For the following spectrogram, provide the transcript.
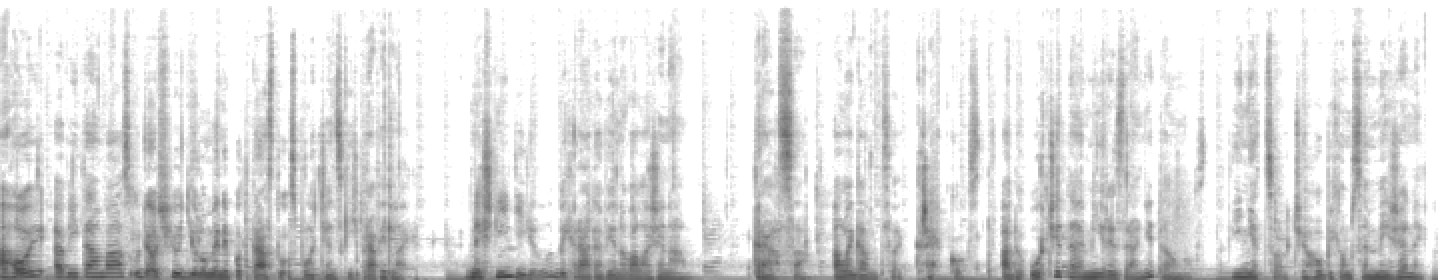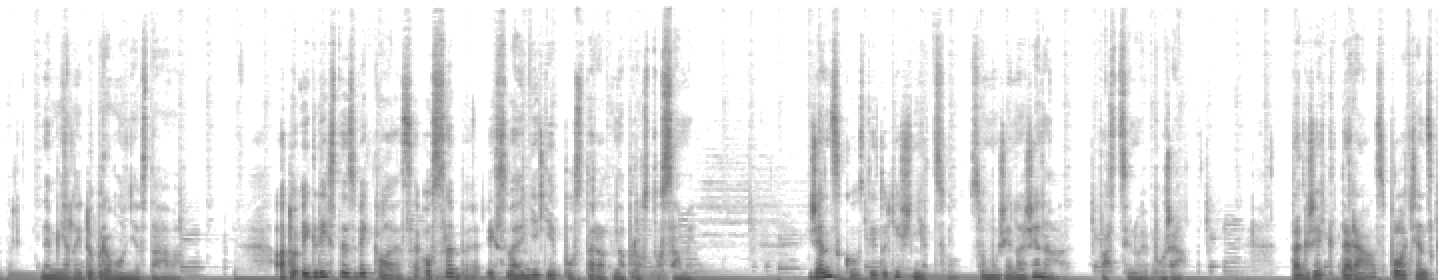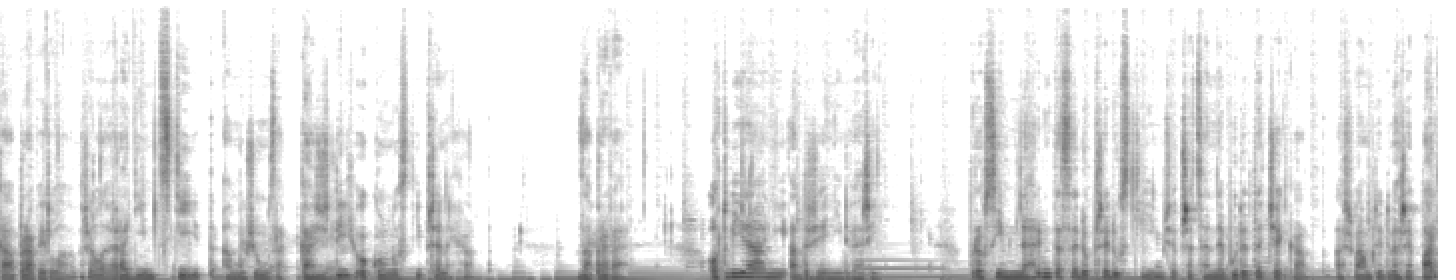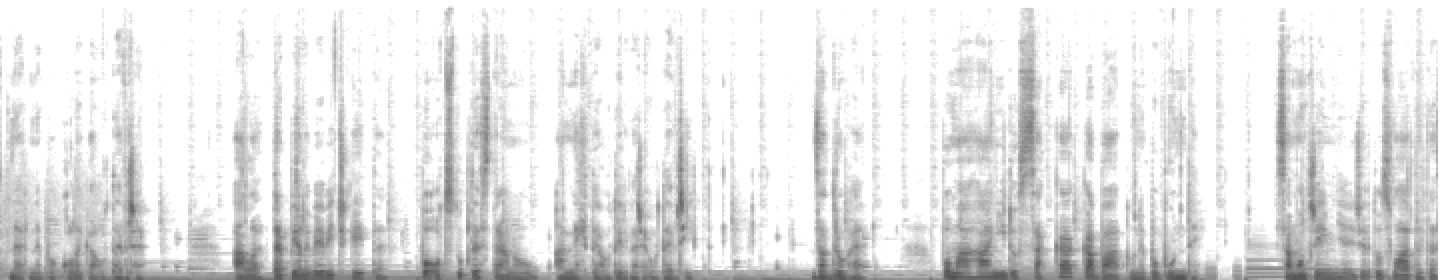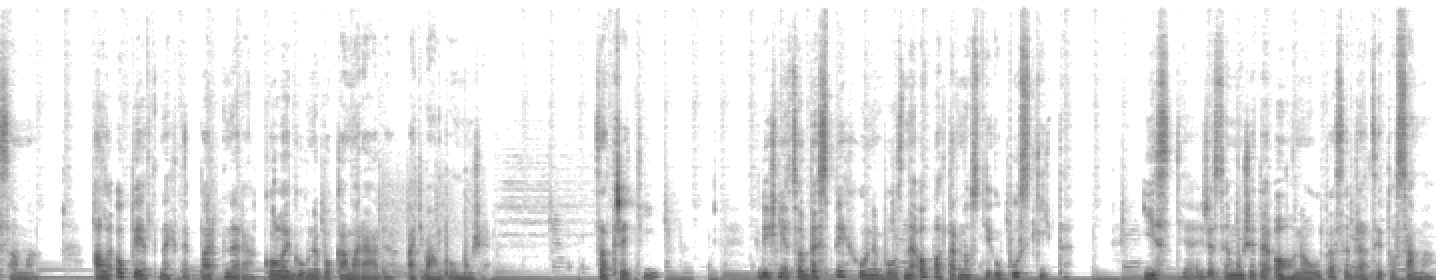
Ahoj a vítám vás u dalšího dílu mini podcastu o společenských pravidlech. Dnešní díl bych ráda věnovala ženám. Krása, elegance, křehkost a do určité míry zranitelnost je něco, čeho bychom se my ženy neměli dobrovolně vzdávat. A to i když jste zvyklé se o sebe i své děti postarat naprosto sami. Ženskost je totiž něco, co může na ženách fascinuje pořád. Takže která společenská pravidla vřele radím ctít a mužům za každých okolností přenechat? Za prvé, otvírání a držení dveří. Prosím, nehrňte se dopředu s tím, že přece nebudete čekat, až vám ty dveře partner nebo kolega otevře. Ale trpělivě vyčkejte, poodstupte stranou a nechte ho ty dveře otevřít. Za druhé, pomáhání do saka, kabátu nebo bundy. Samozřejmě, že to zvládnete sama, ale opět nechte partnera, kolegu nebo kamaráda, ať vám pomůže. Za třetí, když něco ve spěchu nebo z neopatrnosti upustíte, jistě, že se můžete ohnout a sebrat si to sama,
